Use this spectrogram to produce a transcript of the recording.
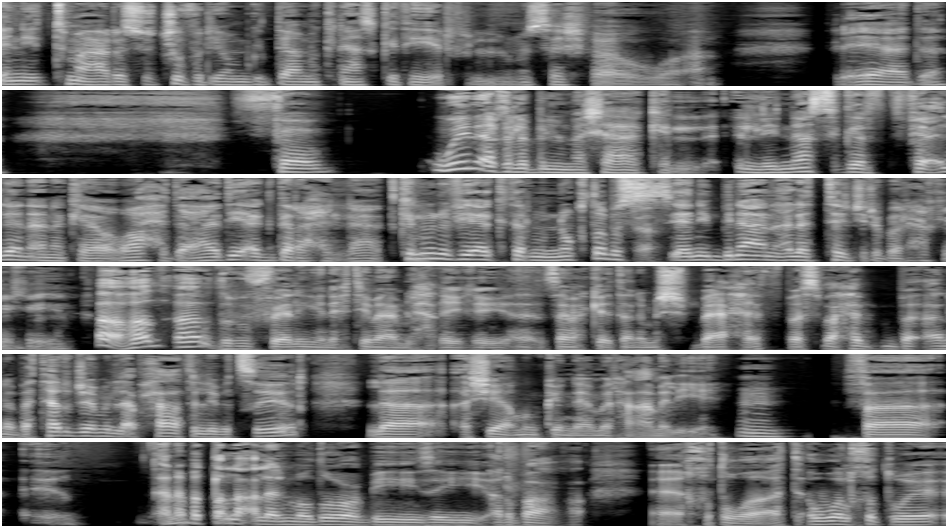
يعني تمارس وتشوف اليوم قدامك ناس كثير في المستشفى والعياده ف وين أغلب المشاكل اللي الناس تقدر فعلا أنا كواحد عادي أقدر أحلها؟ تكلمنا في أكثر من نقطة بس يعني بناء على التجربة الحقيقية. آه هذا هذا هو فعليا اهتمامي الحقيقي زي ما حكيت أنا مش باحث بس بحب أنا بترجم الأبحاث اللي بتصير لأشياء ممكن نعملها عمليه. ف أنا بطلع على الموضوع بزي أربع آه، خطوات. أول خطوة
